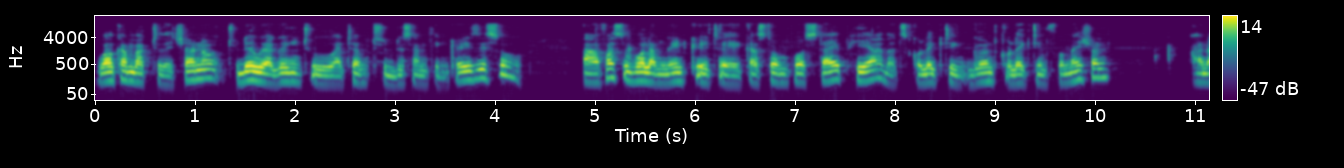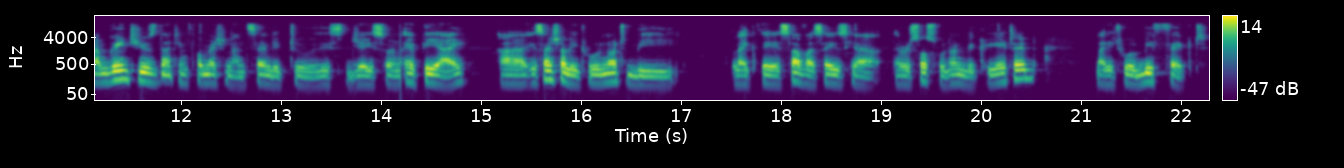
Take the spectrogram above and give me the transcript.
welcome back to the channel. Today we are going to attempt to do something crazy, so uh, first of all I'm going to create a custom post type here that's collecting going to collect information, and I'm going to use that information and send it to this JSON API. Uh, essentially it will not be like the server says here, the resource will not be created, but it will be faked.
